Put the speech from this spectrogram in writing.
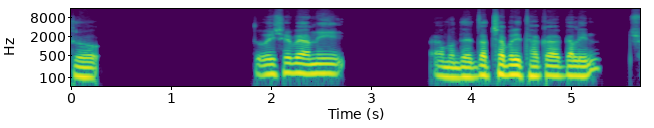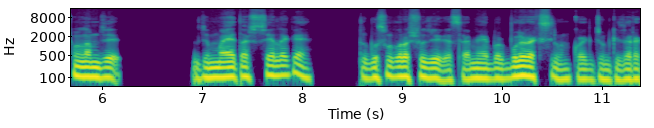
তো তো ওই হিসেবে আমি আমাদের যাত্রাবাড়ি থাকাকালীন শুনলাম যে, যে মাইয়াত আসছে এলাকায়, তো গোসল করার সুযোগ আছে। আমি একবার বলে রাখছিলাম কয়েকজনকে যারা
